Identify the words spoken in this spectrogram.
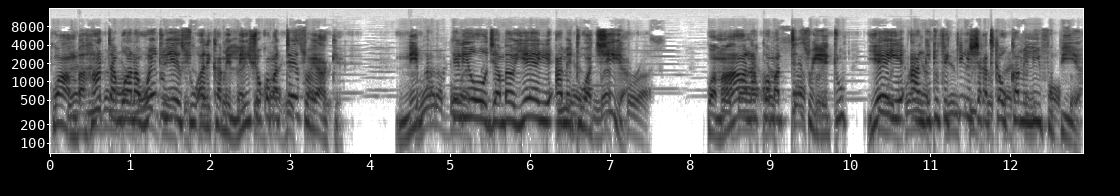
kwamba hata Bwana wetu Yesu alikamilishwa kwa mateso yake. Ni iliyoje ambayo yeye ametuachia! Kwa maana kwa mateso yetu yeye angetufikisha katika ukamilifu pia.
